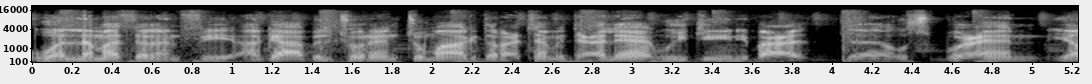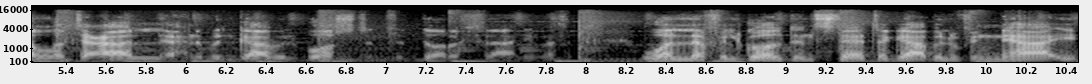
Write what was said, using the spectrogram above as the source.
ولا مثلا في أقابل تورنتو ما أقدر أعتمد عليه ويجيني بعد أسبوعين يلا تعال إحنا بنقابل بوسطن في الدور الثاني مثلا. ولا في الجولدن ستيت أقابله في النهائي.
